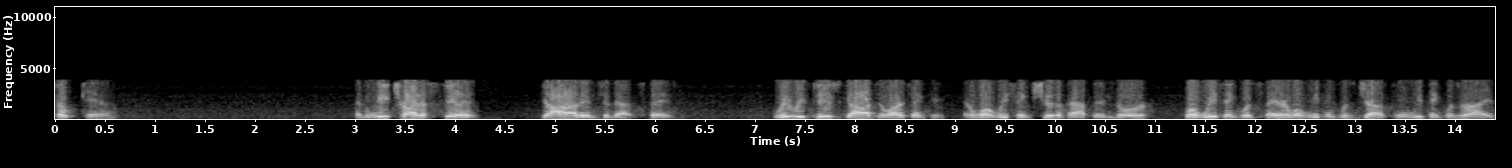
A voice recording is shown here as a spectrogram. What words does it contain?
Coke can. And we try to fit God into that space. We reduce God to our thinking and what we think should have happened or what we think was fair, what we think was just, what we think was right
